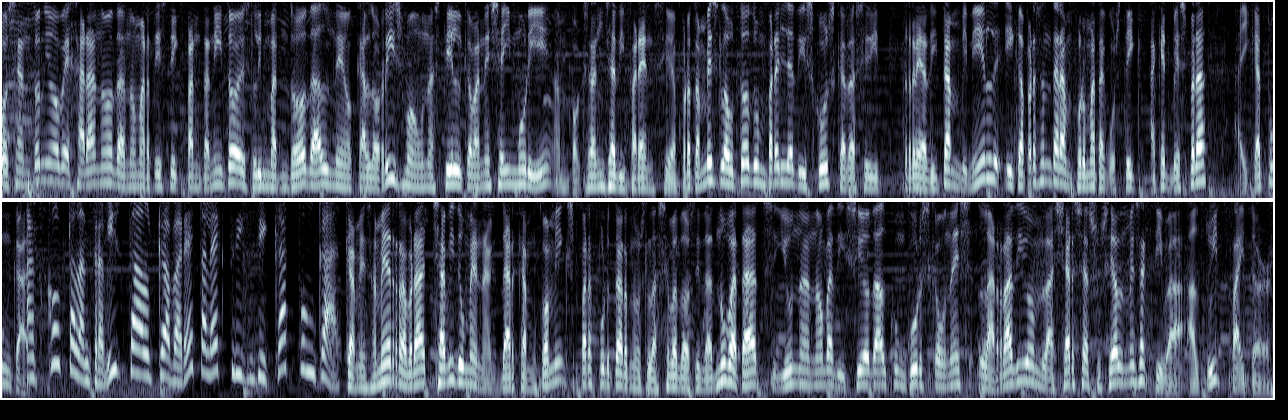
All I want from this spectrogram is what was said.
José Antonio Bejarano, de nom artístic Pantanito, és l'inventor del neocalorrismo, un estil que va néixer i morir amb pocs anys de diferència, però també és l'autor d'un parell de discos que ha decidit reeditar en vinil i que presentarà en format acústic aquest vespre a icat.cat. Escolta l'entrevista al cabaret elèctric d'ICAT.cat. que a més a més rebrà Xavi Domènech d'Arkham Comics per portar-nos la seva dosi de novetats i una nova edició del concurs que uneix la ràdio amb la xarxa social més activa, el Tweet Fighter.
